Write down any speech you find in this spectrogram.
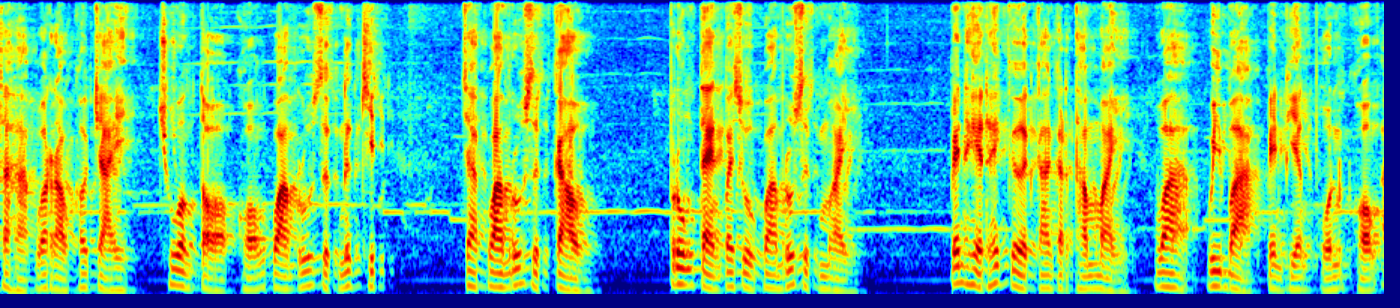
ถ้าหากว่าเราเข้าใจช่วงต่อของความรู้สึกนึกคิด จากความรู้สึกเก่า ปรุงแต่งไปสู่ความรู้สึกใหม่ เป็นเหตุให้เกิดการกระทำใหม่ว่าวิบากเป็นเพียงผลของอ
